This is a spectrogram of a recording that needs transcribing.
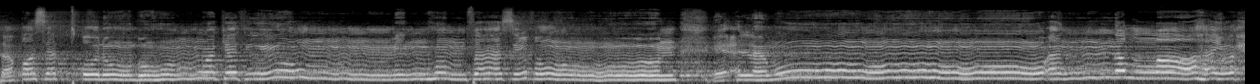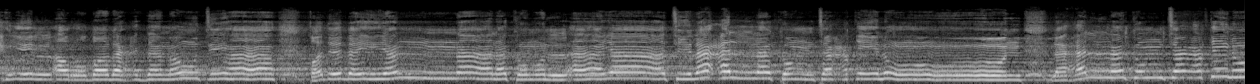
فقست قلوبهم وكثير منهم فاسقون اعلموا الله يحيي الأرض بعد موتها. قد بينا لكم الآيات لعلكم تعقلون. لعلكم تعقلون.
